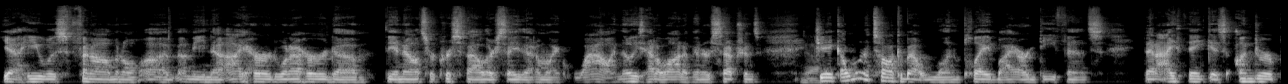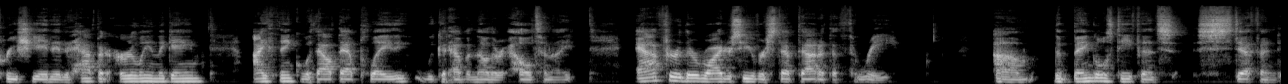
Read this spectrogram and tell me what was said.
Yeah, he was phenomenal. Uh, I mean, uh, I heard when I heard uh, the announcer Chris Fowler say that, I'm like, wow. I know he's had a lot of interceptions. Yeah. Jake, I want to talk about one play by our defense that I think is underappreciated. It happened early in the game. I think without that play, we could have another L tonight. After their wide receiver stepped out at the three, um, the Bengals defense stiffened,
